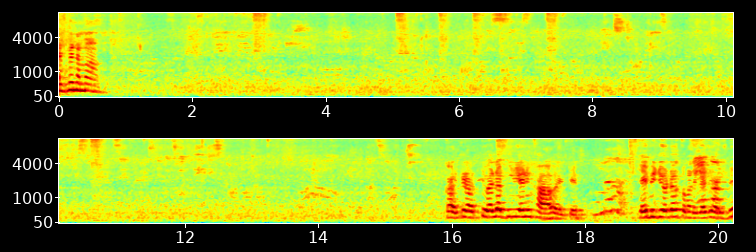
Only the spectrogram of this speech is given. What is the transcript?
আসবে না মা? কালকে রাত্রিবেলা বিরিয়ানি খাওয়া হয়েছে। সেই ভিডিওটাও তোমাদের কাছে আসবে।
